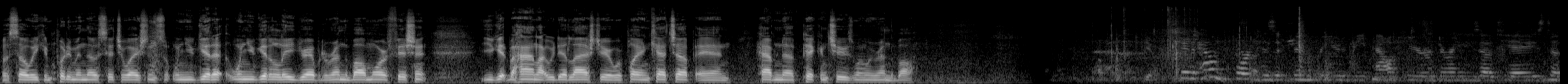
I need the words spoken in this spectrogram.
but so we can put him in those situations. When you get a when you get a lead, you're able to run the ball more efficient. You get behind like we did last year. We're playing catch up and having to pick and choose when we run the ball. David, how important has it been for you to be out here during these OTAs to,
